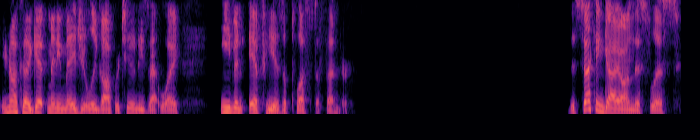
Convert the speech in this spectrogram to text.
you're not going to get many major league opportunities that way, even if he is a plus defender. The second guy on this list,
